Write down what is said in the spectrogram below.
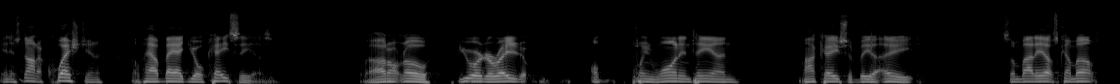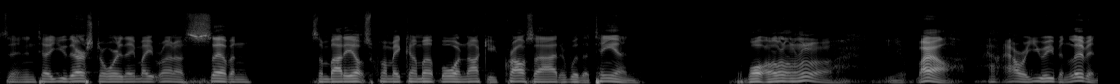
And it's not a question of how bad your case is. Well, I don't know. If you were to rate it between 1 and 10, my case would be an 8. Somebody else come up and tell you their story, they may run a 7. Somebody else may come up, boy, and knock you cross-eyed with a 10. Boy, uh, uh, wow, how are you even living?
